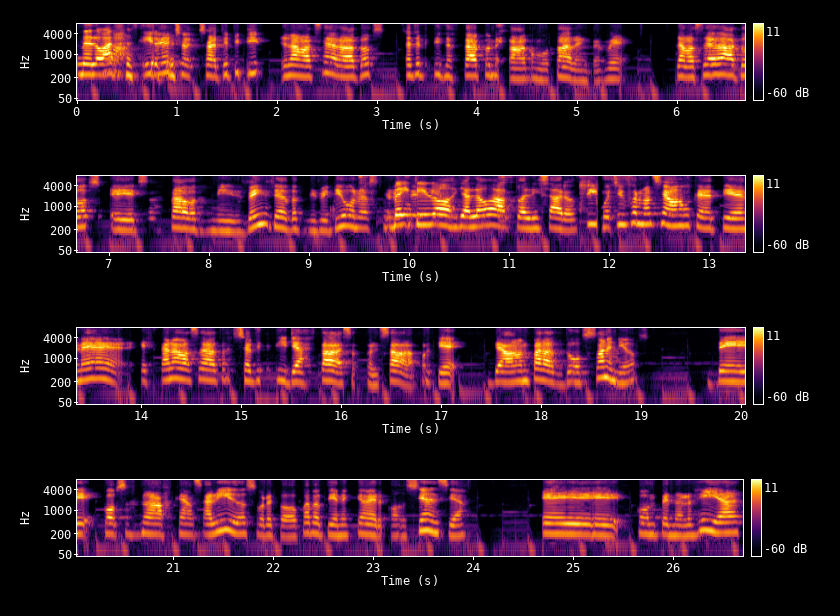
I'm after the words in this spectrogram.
me lo hace. y de hecho, ChatGPT, en la base de datos, ChatGPT no está conectada como tal a Internet. La base de datos es hasta 2020, 2021. 22, ya lo actualizaron. Sí, mucha información que tiene, que está en la base de datos ChatGPT ya está desactualizada, porque ya van para dos años de cosas nuevas que han salido, sobre todo cuando tiene que ver con ciencia, eh, con tecnología,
